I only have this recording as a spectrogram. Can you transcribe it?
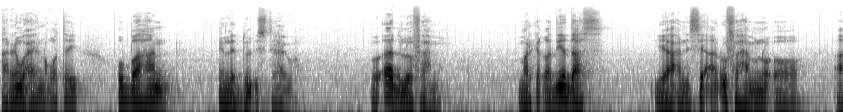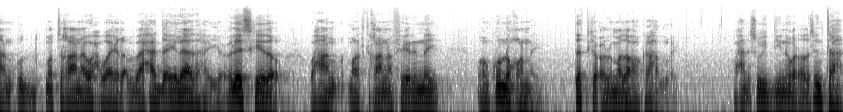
arrin waxay noqotay u baahan in la dul istaago oo aada loo fahmo. Marka qadiyaddaas yacni si aan u fahamno oo aan u mataqaanaa wax waaye baaxadda ay leedahay iyo culayskeeda waxaan mataqaanaa fiirinay oon ku noqonnay dadkii culimmadaah ka hadlay. Waxaan isweydiinay war arrintan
